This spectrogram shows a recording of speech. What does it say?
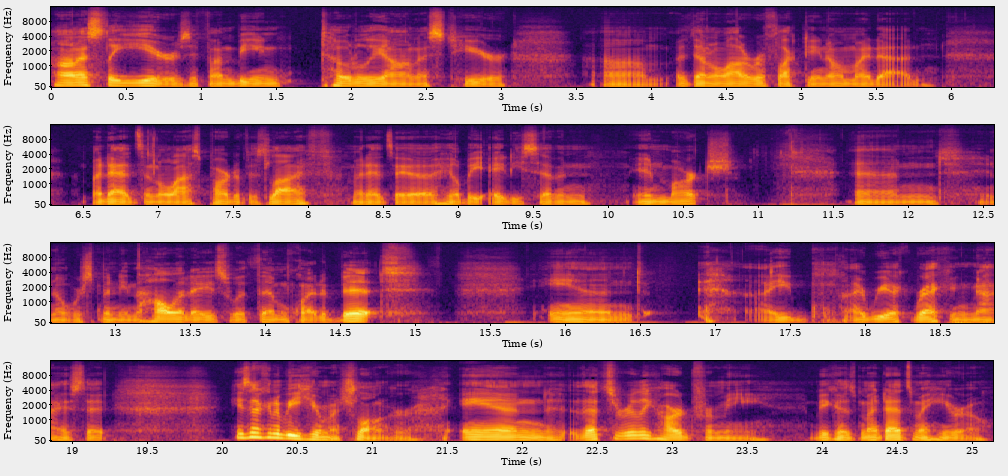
honestly, years, if I'm being totally honest here, um, I've done a lot of reflecting on my dad. My dad's in the last part of his life. My dad's uh, he'll be 87 in March, and you know we're spending the holidays with them quite a bit, and I I re- recognize that he's not going to be here much longer, and that's really hard for me because my dad's my hero.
